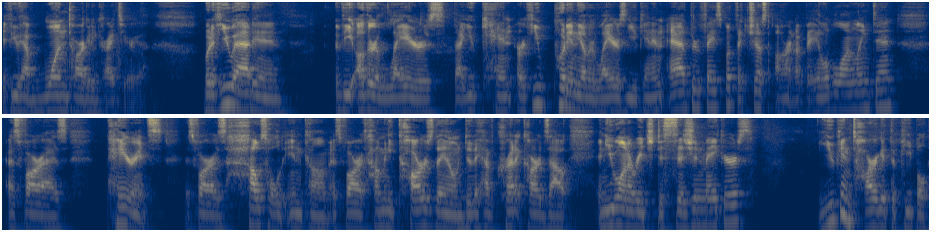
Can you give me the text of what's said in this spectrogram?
if you have one targeting criteria. But if you add in the other layers that you can or if you put in the other layers that you can add through facebook that just aren't available on linkedin as far as parents, as far as household income, as far as how many cars they own, do they have credit cards out, and you want to reach decision makers, you can target the people,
